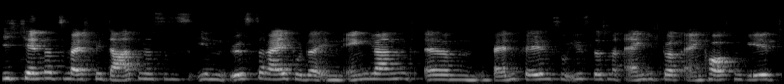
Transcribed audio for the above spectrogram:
ich kenne da zum Beispiel Daten, dass es in Österreich oder in England ähm, in beiden Fällen so ist, dass man eigentlich dort einkaufen geht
